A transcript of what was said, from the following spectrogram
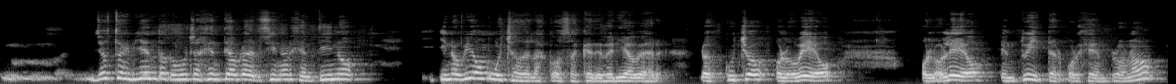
mm, yo estoy viendo que mucha gente habla del cine argentino y no vio muchas de las cosas que debería ver. Lo escucho o lo veo o lo leo en Twitter, por ejemplo, ¿no?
